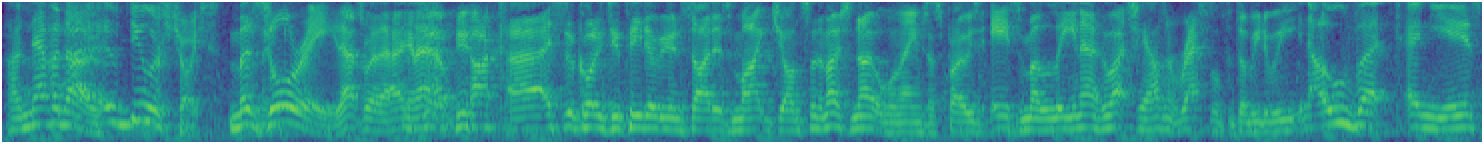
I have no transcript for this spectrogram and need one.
I never know. Uh, dealer's choice. Missouri, that's where they're hanging out. Yeah. uh, this is according to PW Insider's Mike Johnson. The most notable names, I suppose, is Melina, who actually hasn't wrestled for WWE in over 10 years.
